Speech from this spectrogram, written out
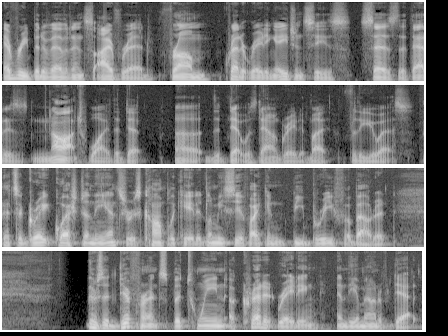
every bit of evidence I've read from credit rating agencies says that that is not why the debt uh, the debt was downgraded by for the U.S. That's a great question. The answer is complicated. Let me see if I can be brief about it. There's a difference between a credit rating and the amount of debt.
